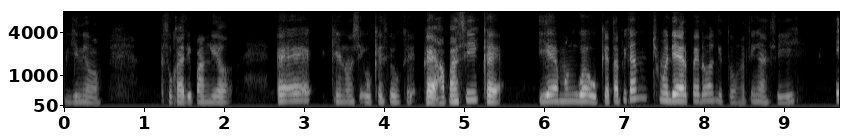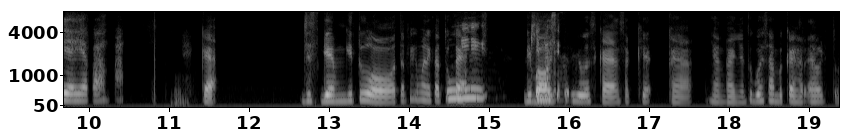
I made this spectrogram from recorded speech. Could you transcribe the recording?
gini loh, suka dipanggil, eh, eh Kino si Uke si Uke. Kayak apa sih? Kayak iya emang gua Uke, tapi kan cuma di RP doang gitu, ngerti gak sih? Iya, iya, paham, paham. Kayak just game gitu loh. Tapi mereka tuh kayak di bawah serius kayak kayak kayak nyangkanya tuh gue sampai ke RL gitu.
